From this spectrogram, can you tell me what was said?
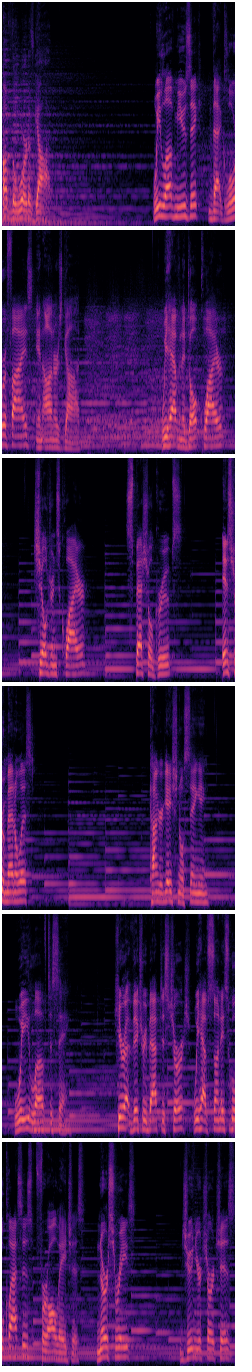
of the Word of God. We love music that glorifies and honors God. We have an adult choir, children's choir, special groups, instrumentalists, congregational singing. We love to sing. Here at Victory Baptist Church, we have Sunday school classes for all ages, nurseries, junior churches,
